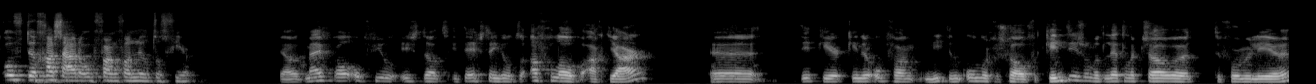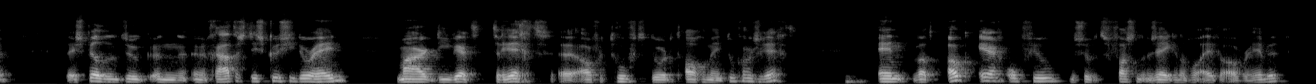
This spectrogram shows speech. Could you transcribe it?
Of de gashouderopvang van 0 tot 4. Ja, wat mij vooral opviel is dat in tegenstelling tot de afgelopen acht jaar, uh, dit keer kinderopvang niet een ondergeschoven kind is, om het letterlijk zo uh, te formuleren. Er speelde natuurlijk een, een, gratis discussie doorheen, maar die werd terecht uh, overtroefd door het algemeen toegangsrecht. En wat ook erg opviel, daar zullen we het vast en zeker nog wel even over hebben,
